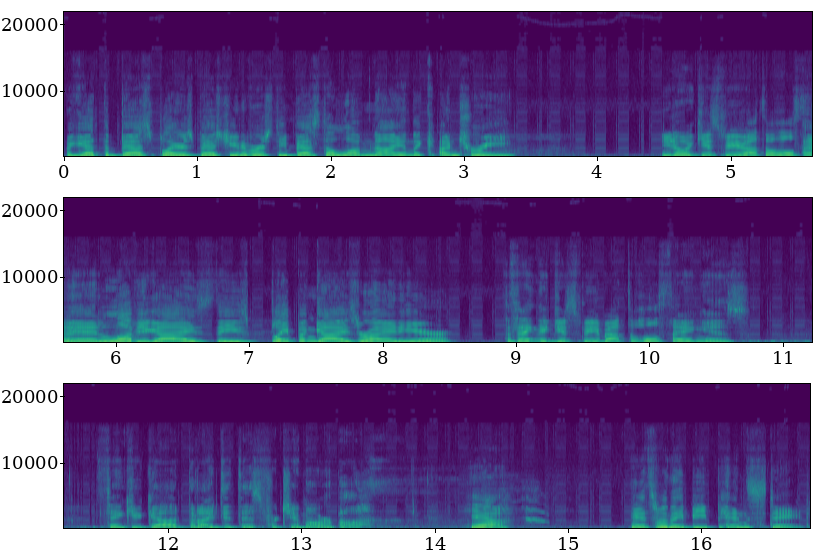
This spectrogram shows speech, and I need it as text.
We got the best players, best university, best alumni in the country. You know what gets me about the whole thing? And then love you guys, these bleeping guys right here. the thing that gets me about the whole thing is thank you, God, but I did this for Jim Harbaugh. Yeah. It's when they beat Penn State,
